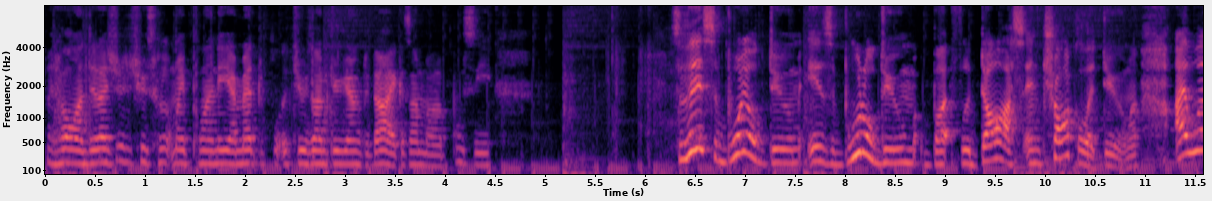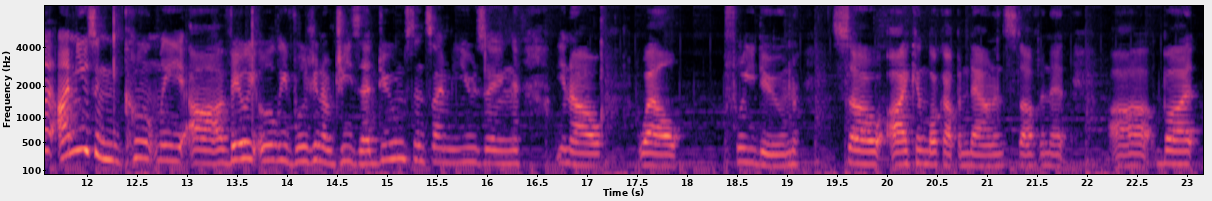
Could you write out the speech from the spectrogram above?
Wait, hold on, did I choose Hurt Me Plenty? I meant to choose I'm Too Young to Die because I'm a pussy. So this Boiled Doom is Brutal Doom, but for DOS and Chocolate Doom. I I'm using currently uh, a very early version of GZDoom since I'm using, you know, well, Freedoom, so I can look up and down and stuff in it. Uh, but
